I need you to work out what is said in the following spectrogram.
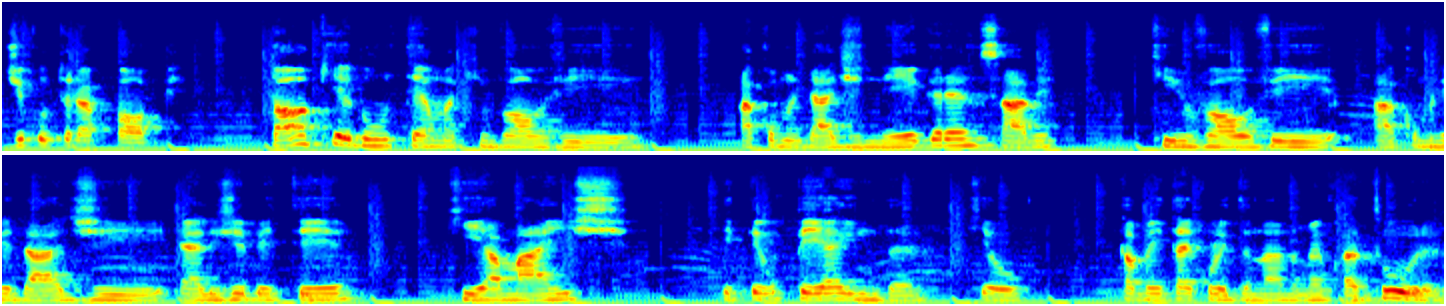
de cultura pop toque algum tema que envolve a comunidade negra, sabe? Que envolve a comunidade LGBT, que a mais, e tem o P ainda, que eu também está incluído na nomenclatura,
